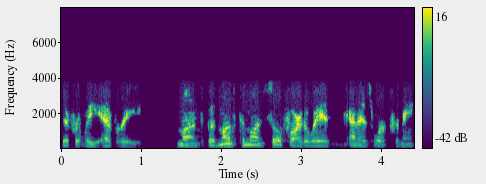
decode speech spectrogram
differently every month. But month to month, so far, the way it kind of has worked for me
